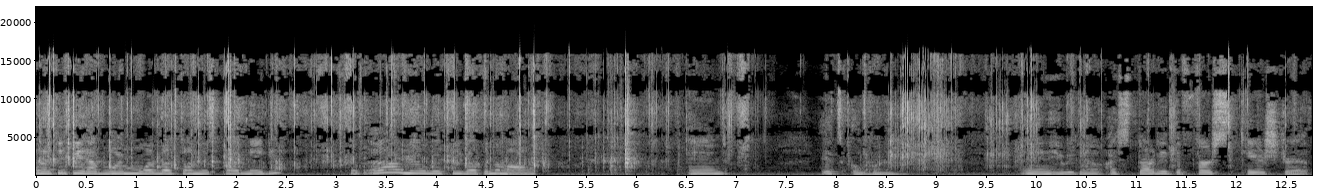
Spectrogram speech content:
And I think we have one more left on this pod, maybe. Oh, no, look, we've opened them all. And it's over. And here we go. I started the first tear strip,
